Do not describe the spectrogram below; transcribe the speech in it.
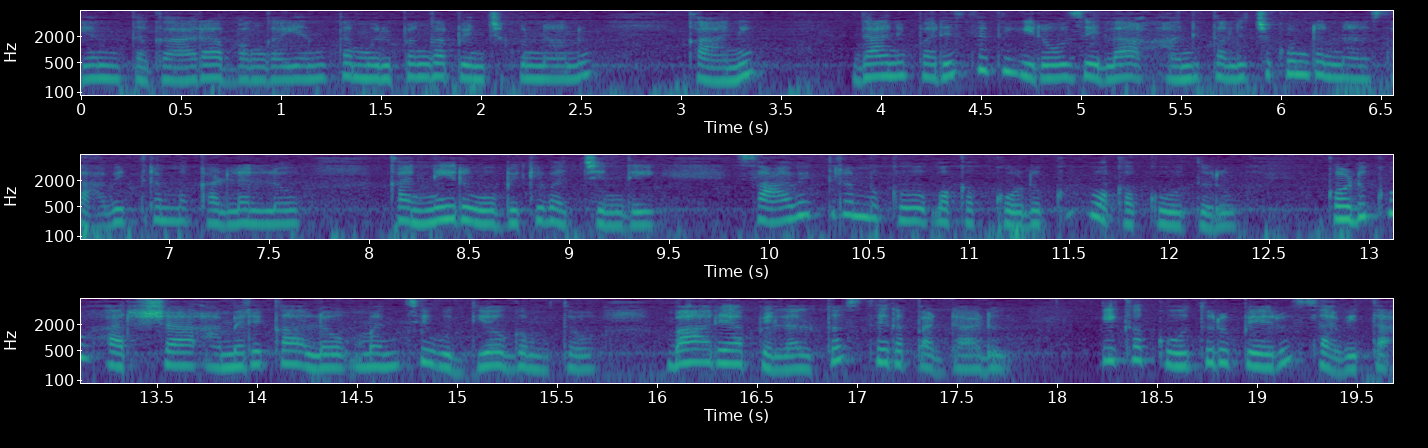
ఎంత గారాభంగా ఎంత మురిపంగా పెంచుకున్నాను. కానీ దాని పరిస్థితి ఈరోజు ఇలా అని తలుచుకుంటున్న సావిత్రమ్మ కళ్ళల్లో కన్నీరు ఊబికి వచ్చింది. సావిత్రమ్మకు ఒక కొడుకు ఒక కూతురు. కొడుకు హర్ష అమెరికాలో మంచి ఉద్యోగంతో భార్య పిల్లలతో స్థిరపడ్డాడు. ఇక కూతురు పేరు సవిత.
